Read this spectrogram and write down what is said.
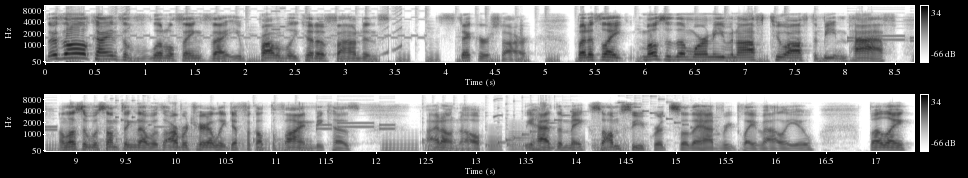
there's all kinds of little things that you probably could have found in Sticker Star, but it's like most of them weren't even off too off the beaten path, unless it was something that was arbitrarily difficult to find because, I don't know, we had to make some secrets so they had replay value. But like,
